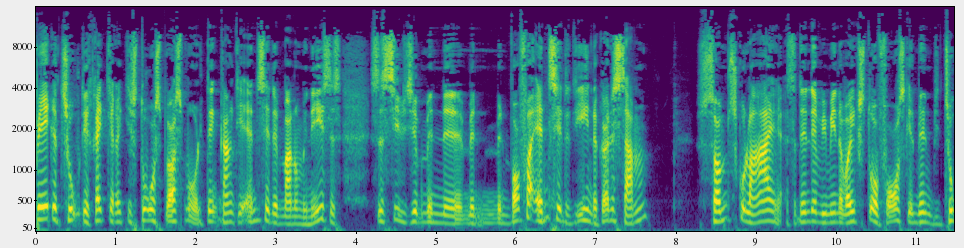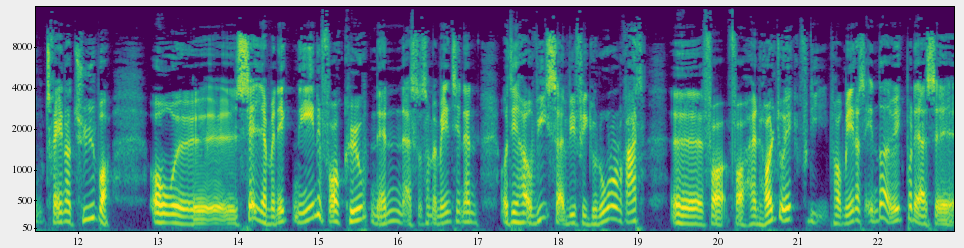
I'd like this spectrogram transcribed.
begge to det rigtig, rigtig store spørgsmål, dengang de ansatte Manu Meneses, så siger vi, men, øh, men, men hvorfor ansætter de en, der gør det samme? som Skolari, altså den der, vi mener, var ikke stor forskel mellem de to trænertyper, og øh, sælger man ikke den ene for at købe den anden, altså som er med til hinanden, og det har jo vist sig, at vi fik jo nogen ret, øh, for, for han holdt jo ikke, fordi Parmeters ændrede jo ikke på deres, øh,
